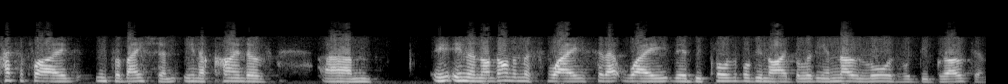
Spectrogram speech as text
classified information in a kind of um, in an anonymous way, so that way there'd be plausible deniability and no laws would be broken.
